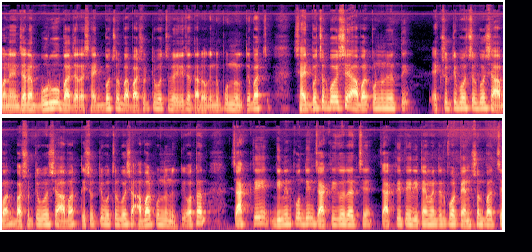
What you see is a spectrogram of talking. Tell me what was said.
মানে যারা বুড়ো বা যারা ষাট বছর বা বাষট্টি বছর হয়ে গেছে, তারাও কিন্তু পুনর্নিযুক্তি পাচ্ছে। ষাট বছর বয়সে আবার পুনর্নিযুক্তি একষট্টি বছর বয়সে আবার, বাষট্টি বয়সে আবার, তেষট্টি বছর বয়সে আবার পুনর্নিযুক্তি অর্থাৎ চাকরি, দিনের পর দিন চাকরি করে যাচ্ছে, চাকরিতে রিটায়ারমেন্টের পর পেনশন পাচ্ছে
